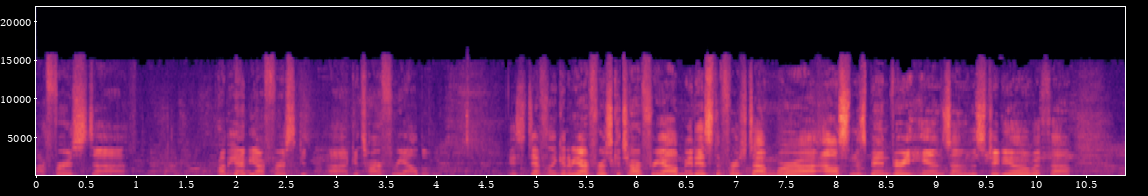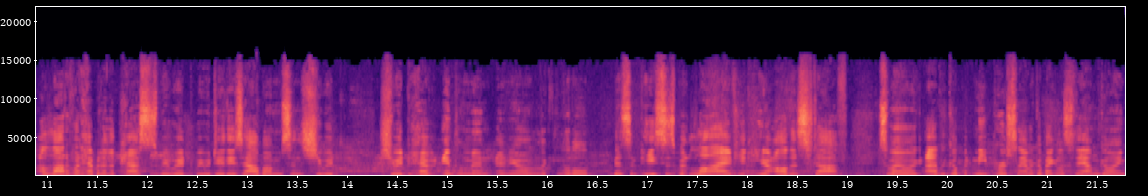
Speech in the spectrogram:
our first. Uh, Probably going to be our first gu- uh, guitar-free album. It's definitely going to be our first guitar-free album. It is the first album where uh, Allison has been very hands-on in the studio. With uh, a lot of what happened in the past is we would we would do these albums and she would she would have implement and you know like little bits and pieces, but live you'd hear all this stuff. So I would, I would go, me personally, I would go back and listen to the album, going,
